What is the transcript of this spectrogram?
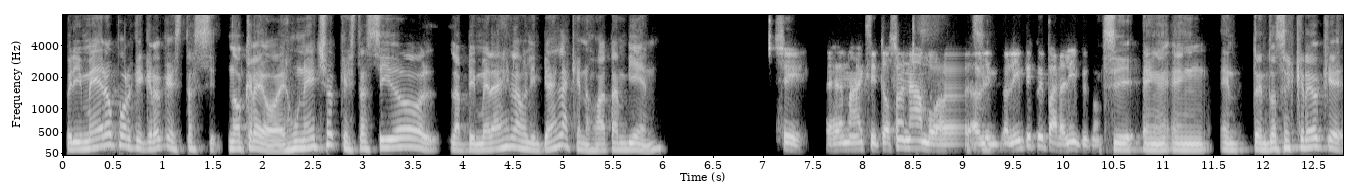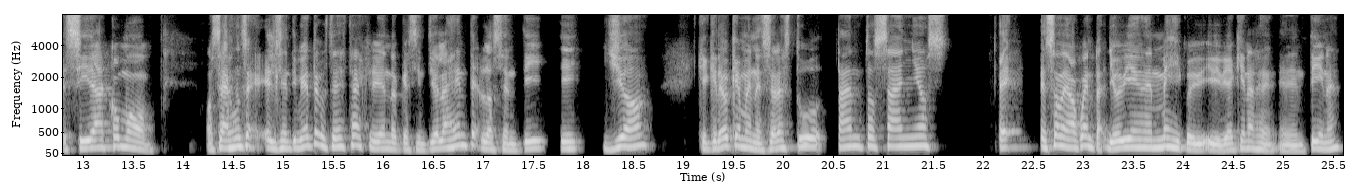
Primero porque creo que esta, no creo, es un hecho que esta ha sido la primera vez en las Olimpiadas en la que nos va tan bien. Sí, es el más exitoso en ambos, olímpico y paralímpico. Sí, en, en, entonces creo que sí da como, o sea, es el sentimiento que usted está escribiendo que sintió la gente, lo sentí y yo, que creo que Venezuela estuvo tantos años, eh, eso me da cuenta, yo viví en, México y, viví aquí en Argentina,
